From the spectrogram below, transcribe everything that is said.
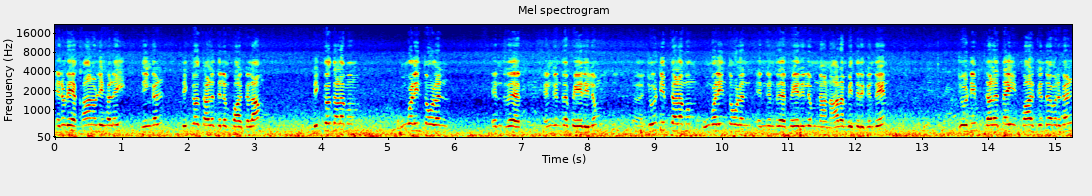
என்னுடைய காணொளிகளை நீங்கள் டிக்டாக் தளத்திலும் பார்க்கலாம். டிக்டாக் தளமும் உங்களின் தோழன் என்ற என்கின்ற பெயரிலும் யூடியூப் தளமும் உங்களின் தோழன் என்கின்ற பெயரிலும் நான் ஆரம்பித்திருக்கின்றேன். யூடியூப் தளத்தை பார்க்கின்றவர்கள்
